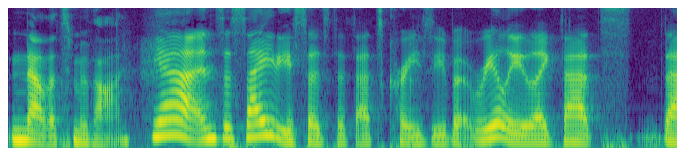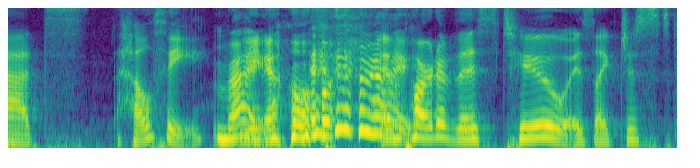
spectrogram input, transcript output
now let's move on. Yeah, and society says that that's crazy, but really like that's that's healthy. Right. You know? right. And part of this too is like just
